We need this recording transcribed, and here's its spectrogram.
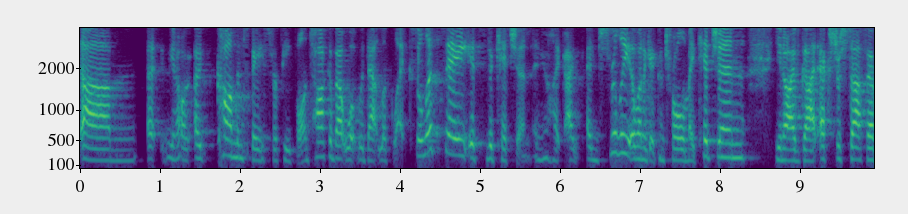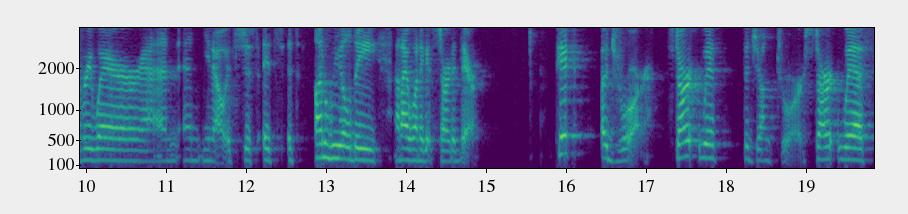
um, you know, a common space for people and talk about what would that look like. So let's say it's the kitchen and you're like, I, I just really, I want to get control of my kitchen. You know, I've got extra stuff everywhere and, and, you know, it's just, it's, it's unwieldy and I want to get started there. Pick a drawer. Start with the junk drawer. Start with,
